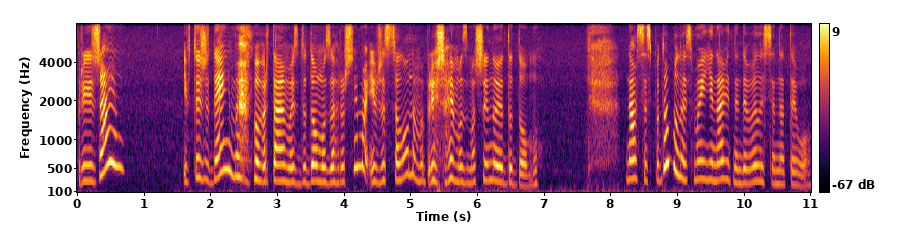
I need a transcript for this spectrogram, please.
Приїжджаємо, і в той же день ми повертаємось додому за грошима, і вже з салону ми приїжджаємо з машиною додому. Нам все сподобалось, ми її навіть не дивилися на ТО.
